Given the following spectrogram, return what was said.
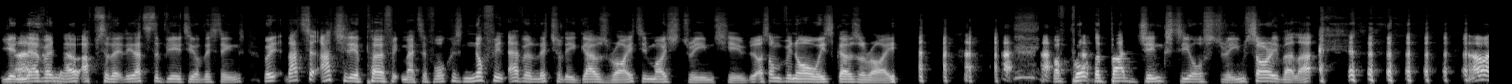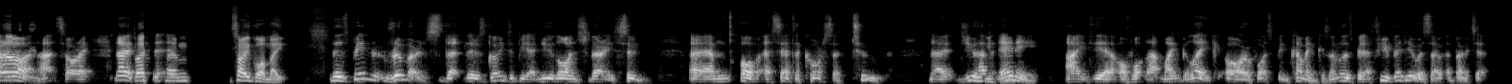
You uh, never know. Absolutely. That's the beauty of these things. But that's actually a perfect metaphor because nothing ever literally goes right in my stream shoot. Something always goes awry. I've brought the bad jinx to your stream. Sorry about that. oh, no, that's all right. Now, but, um, sorry, go on, mate. There's been rumours that there's going to be a new launch very soon um, of Assetto Corsa 2. Now, do you have mm-hmm. any idea of what that might be like or what's been coming? Because I know there's been a few videos out about it.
